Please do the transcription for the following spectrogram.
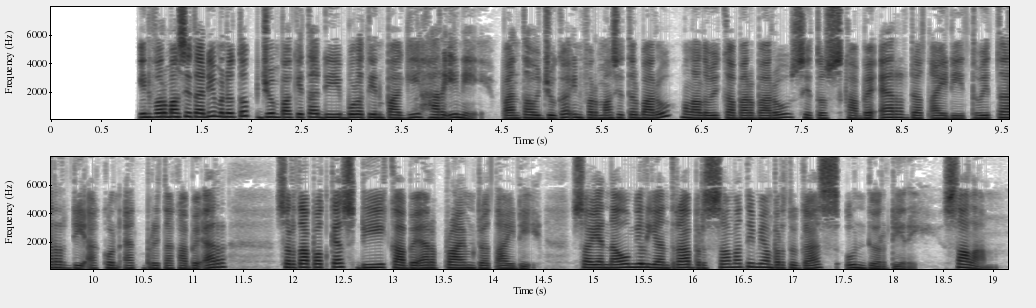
Informasi tadi menutup jumpa kita di Buletin Pagi hari ini. Pantau juga informasi terbaru melalui kabar baru situs kbr.id, Twitter di akun @beritaKBR, serta podcast di kbrprime.id. Saya Naomi Liandra bersama tim yang bertugas undur diri. Salam.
